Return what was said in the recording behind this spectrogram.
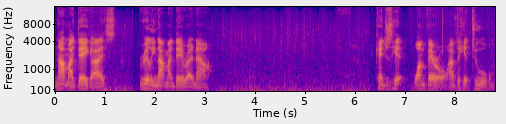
Not my day, guys. Really not my day right now. Can't just hit one feral. I have to hit two of them.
